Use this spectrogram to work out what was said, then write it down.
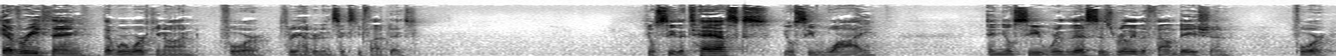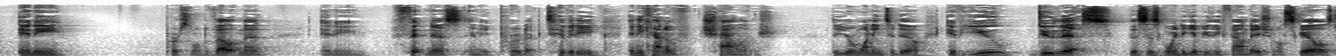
everything that we're working on for 365 days. You'll see the tasks, you'll see why, and you'll see where this is really the foundation for any personal development, any fitness, any productivity, any kind of challenge that you're wanting to do. If you do this, this is going to give you the foundational skills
